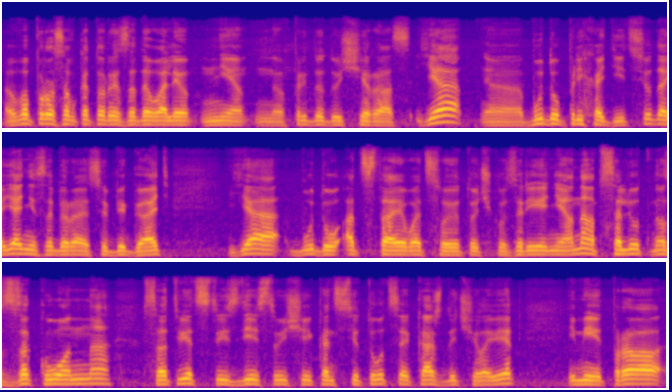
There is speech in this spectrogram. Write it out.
вопросов, которые задавали мне в предыдущий раз. Я э, буду приходить сюда, я не собираюсь убегать. Я буду отстаивать свою точку зрения. Она абсолютно законна. В соответствии с действующей Конституцией каждый человек имеет право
